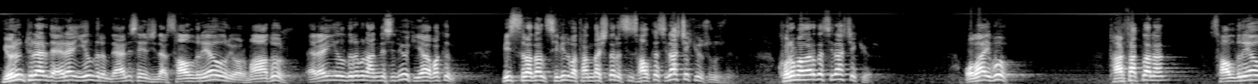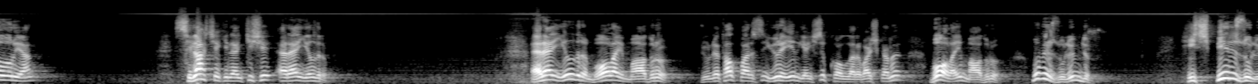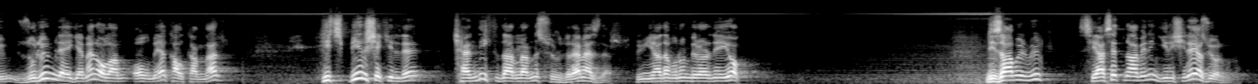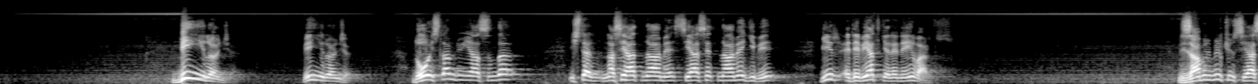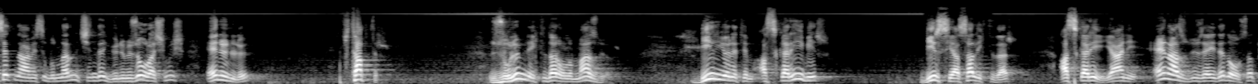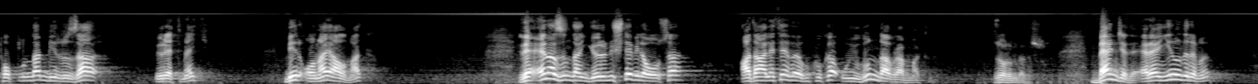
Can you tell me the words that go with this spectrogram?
Görüntülerde Eren Yıldırım değerli seyirciler saldırıya uğruyor, mağdur. Eren Yıldırım'ın annesi diyor ki ya bakın biz sıradan sivil vatandaşları siz halka silah çekiyorsunuz diyor. Korumaları da silah çekiyor. Olay bu. Tartaklanan, saldırıya uğrayan, silah çekilen kişi Eren Yıldırım. Eren Yıldırım bu olayın mağduru. Cumhuriyet Halk Partisi Yüreğir Gençlik Kolları Başkanı bu olayın mağduru. Bu bir zulümdür. Hiçbir zulüm, zulümle egemen olan olmaya kalkanlar hiçbir şekilde kendi iktidarlarını sürdüremezler. Dünyada bunun bir örneği yok. Nizamül Mülk siyasetnamenin girişine yazıyor bunu. Bin yıl önce, bin yıl önce Doğu İslam dünyasında işte nasihatname, siyasetname gibi bir edebiyat geleneği vardır. Nizamül Mülk'ün siyasetnamesi bunların içinde günümüze ulaşmış en ünlü kitaptır. Zulümle iktidar olunmaz diyor. Bir yönetim asgari bir bir siyasal iktidar asgari yani en az düzeyde de olsa toplumdan bir rıza üretmek, bir onay almak ve en azından görünüşte bile olsa adalete ve hukuka uygun davranmak zorundadır. Bence de Eren Yıldırım'ı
